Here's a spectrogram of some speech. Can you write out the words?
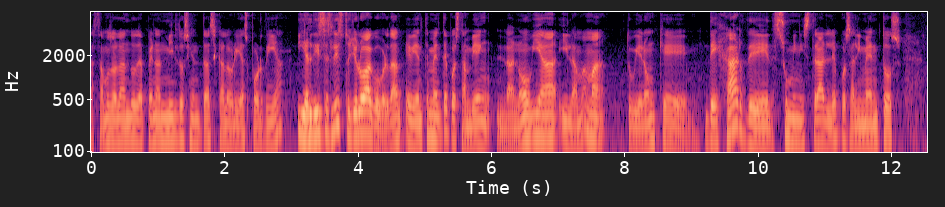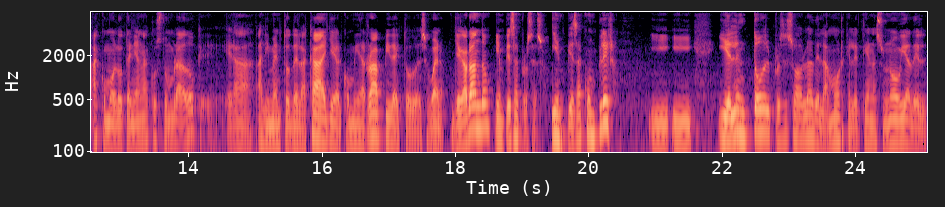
Estamos hablando de apenas 1200 calorías por día. Y él dice, listo, yo lo hago, ¿verdad? Evidentemente, pues también la novia y la mamá tuvieron que dejar de suministrarle pues alimentos a como lo tenían acostumbrado, que era alimentos de la calle, comida rápida y todo eso. Bueno, llega Brandon y empieza el proceso. Y empieza a cumplir. Y, y, y él en todo el proceso habla del amor que le tiene a su novia, del,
